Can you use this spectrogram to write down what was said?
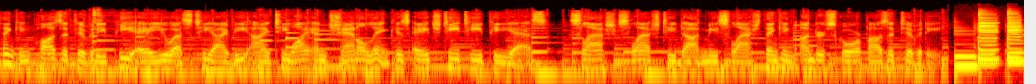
Thinking Pausitivity P-A-U-S-T-I-V-I-T-Y and channel link is https slash slash t.me slash thinking underscore pausitivity.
